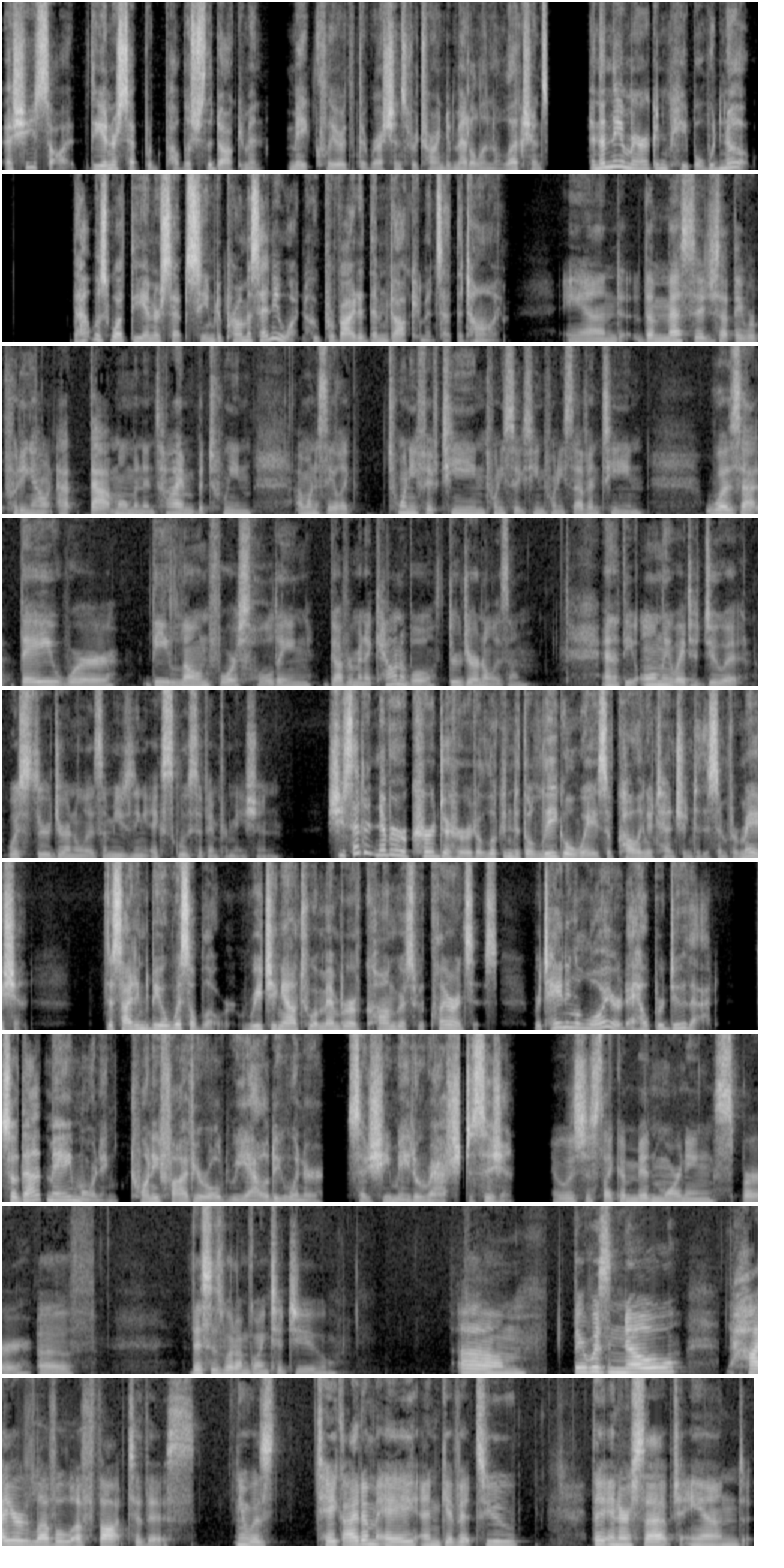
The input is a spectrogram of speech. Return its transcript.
As she saw it, The Intercept would publish the document, make clear that the Russians were trying to meddle in elections, and then the American people would know. That was what The Intercept seemed to promise anyone who provided them documents at the time and the message that they were putting out at that moment in time between i want to say like 2015 2016 2017 was that they were the lone force holding government accountable through journalism and that the only way to do it was through journalism using exclusive information. She said it never occurred to her to look into the legal ways of calling attention to this information deciding to be a whistleblower reaching out to a member of congress with clearances retaining a lawyer to help her do that. So that May morning, 25 year old reality winner says she made a rash decision. It was just like a mid morning spur of, this is what I'm going to do. Um, there was no higher level of thought to this. It was take item A and give it to the intercept, and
